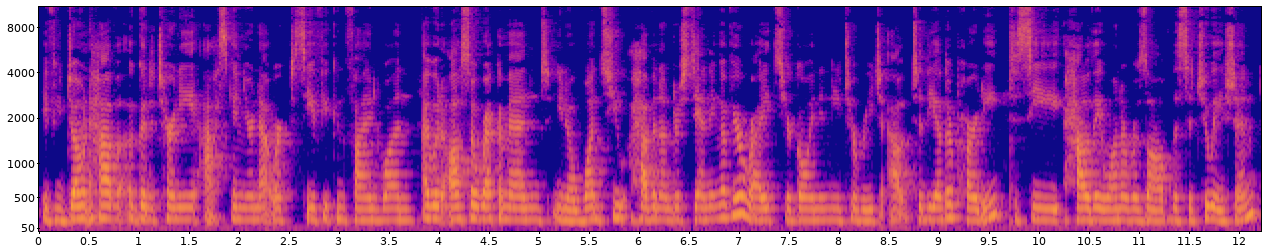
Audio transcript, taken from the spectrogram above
if you don't have a good attorney, ask in your network to see if you can find one. I would also recommend, you know, once you have an understanding of your rights, you're going to need to reach out to the other party to see how they want to resolve the situation.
